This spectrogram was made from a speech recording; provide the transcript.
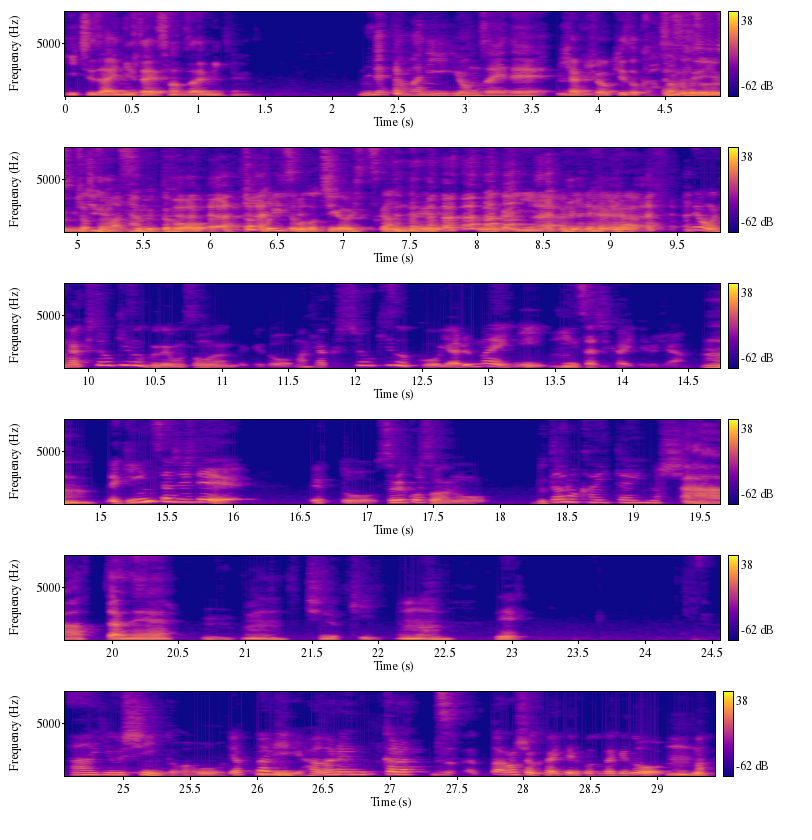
1剤、2剤、3剤みたいな。で、たまに4剤で百姓貴族挟むというみちょったと。挟むと、ちょっといつもと違う質感で、なんかいいな、みたいな。でも、百姓貴族でもそうなんだけど、まあ、百姓貴族をやる前に銀さじ書いてるじゃん。うん。で、銀さじで、えっと、それこそあの、豚の解体のシーン。ああ、あったね。うん。うん。血抜き。うん。ね。ああいうシーンとかを、やっぱり、ハガレンからずっとあの人が書いてることだけど、うんまあ、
